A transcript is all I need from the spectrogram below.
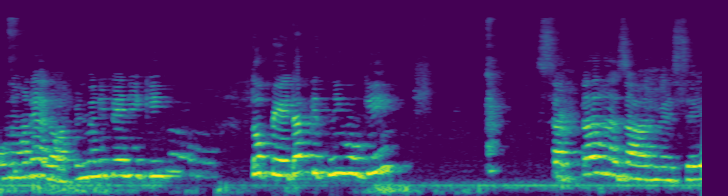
उन्होंने अलॉटमेंट मनी पे नहीं की। तो पेड अप कितनी होगी? सत्तर हज़ार में से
